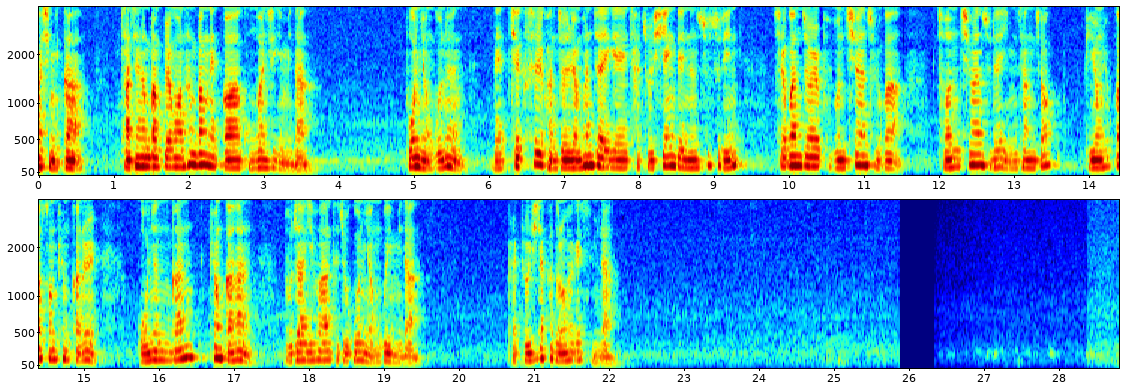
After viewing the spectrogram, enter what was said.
안녕하십니까. 자생한방병원 한방내과 공관식입니다. 본 연구는 내측 슬관절염 환자에게 자주 시행되는 수술인 슬관절 부분 치환술과 전 치환술의 임상적 비용 효과성 평가를 5년간 평가한 무작위화 대조군 연구입니다. 발표 시작하도록 하겠습니다.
